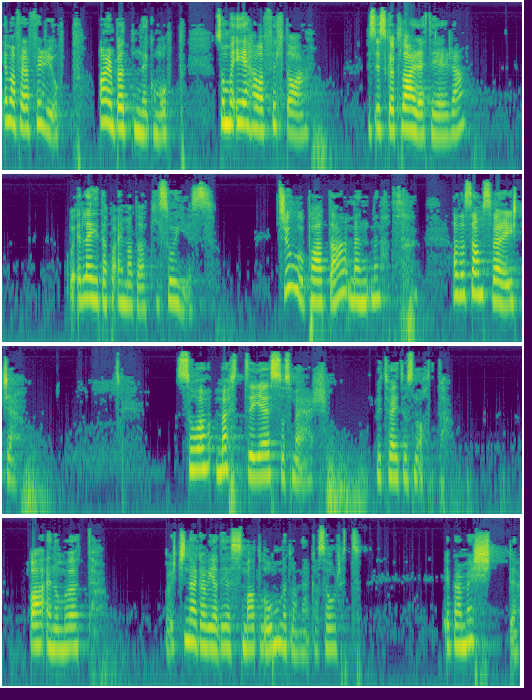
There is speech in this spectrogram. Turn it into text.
Jeg må færa fyrre opp. Arn bøttene kom opp. Så må jeg hava fyllt av. Hvis jeg skal klare etter dere. Og jeg leide på en måte til sojes. Tro på det, men, men at, at det samsvarer ikke. Så møtte Jesus meg i 2008. Og en å møte. Og ikke nega vi hadde smadlet om et eller annet såret. Jeg bare mørste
